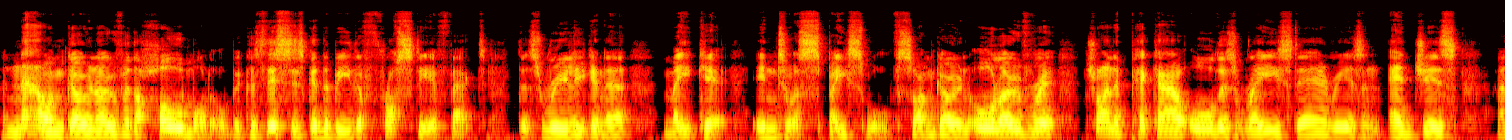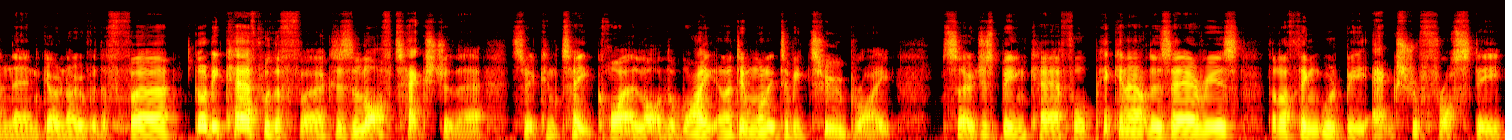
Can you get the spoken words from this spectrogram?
And now I'm going over the whole model because this is going to be the frosty effect that's really going to make it into a space wolf. So I'm going all over it, trying to pick out all those raised areas and edges and then going over the fur. Got to be careful with the fur because there's a lot of texture there, so it can take quite a lot of the white, and I didn't want it to be too bright. So just being careful, picking out those areas that I think would be extra frosty,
